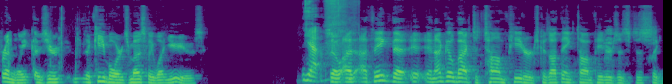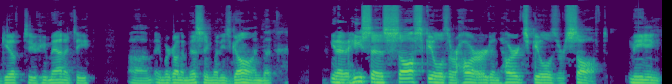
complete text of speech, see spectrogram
friendly because you're the keyboard's mostly what you use. Yeah. So I, I think that, it, and I go back to Tom Peters because I think Tom Peters is just a gift to humanity, um, and we're going to miss him when he's gone. But you know, he says soft skills are hard and hard skills are soft, meaning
